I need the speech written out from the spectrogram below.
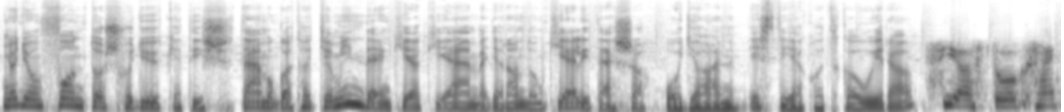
Nagyon fontos, hogy őket is támogathatja mindenki, aki elmegy a random kiállításra. Hogyan? És szia, Kocka újra! Sziasztok! Hát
